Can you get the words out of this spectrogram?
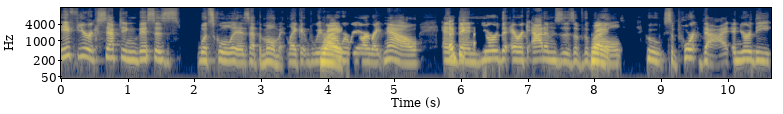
if you're accepting this as what school is at the moment. Like we right. are where we are right now. And think, then you're the Eric Adamses of the world right. who support that. And you're the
